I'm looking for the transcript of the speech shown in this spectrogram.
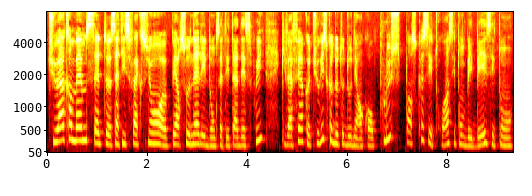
tu as quand même cette satisfaction personnelle et donc cet état d'esprit qui va faire que tu risques de te donner encore plus parce que c'est toi, c'est ton bébé, c'est ton,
